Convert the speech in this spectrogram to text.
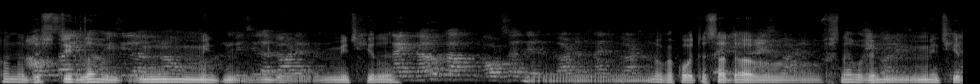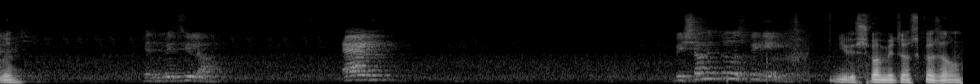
она достигла Митхилы, ну, какого-то сада снаружи Митхилы. И Вишвамитра сказал,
